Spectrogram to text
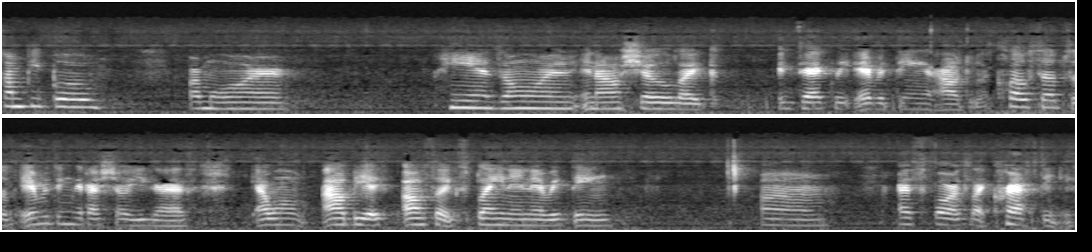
some people are more hands-on and I'll show like exactly everything. I'll do a close-ups of everything that I show you guys. I won't I'll be also explaining everything um as far as like craftiness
